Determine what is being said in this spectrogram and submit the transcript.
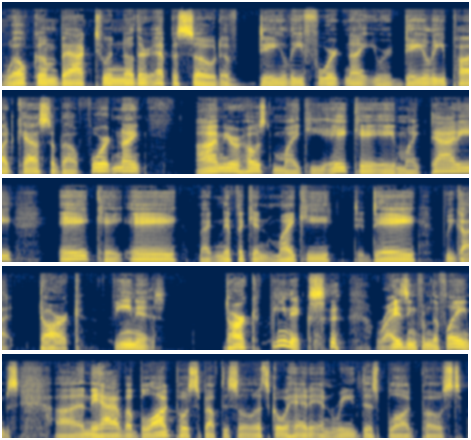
Welcome back to another episode of Daily Fortnite, your daily podcast about Fortnite. I'm your host, Mikey, aka Mike Daddy, aka Magnificent Mikey. Today we got Dark Phoenix. Dark Phoenix rising from the flames. Uh, and they have a blog post about this, so let's go ahead and read this blog post.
